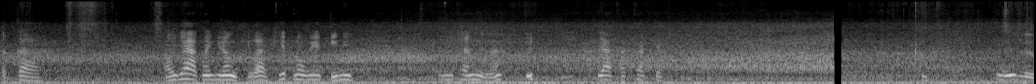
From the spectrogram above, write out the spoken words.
ตะกาเอายากไหมพี่น้องคิดว่าเฮ็ดโนเวปีนี่มีทางเหนือยากคักๆจ้ะวันนี้หรือ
